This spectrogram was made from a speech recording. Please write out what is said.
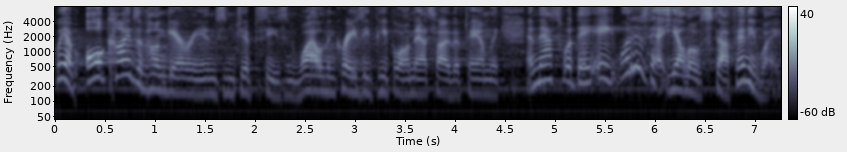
We have all kinds of Hungarians and gypsies and wild and crazy people on that side of the family. And that's what they ate. What is that yellow stuff anyway?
